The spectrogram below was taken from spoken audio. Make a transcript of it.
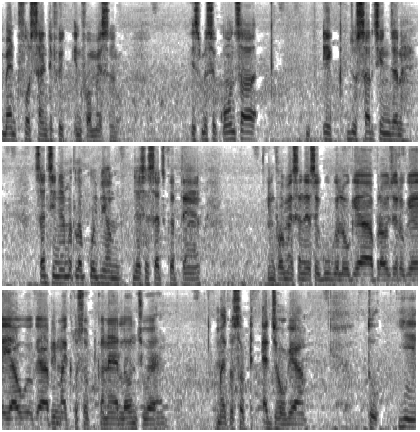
meant for scientific information इसमें से कौन सा एक जो सर्च इंजन है सर्च इंजन मतलब कोई भी हम जैसे सर्च करते हैं इंफॉर्मेशन जैसे गूगल हो गया ब्राउज़र हो गया याहू हो गया, अभी माइक्रोसॉफ्ट का नया लॉन्च हुआ है। माइक्रोसॉफ्ट एज हो गया। तो ये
